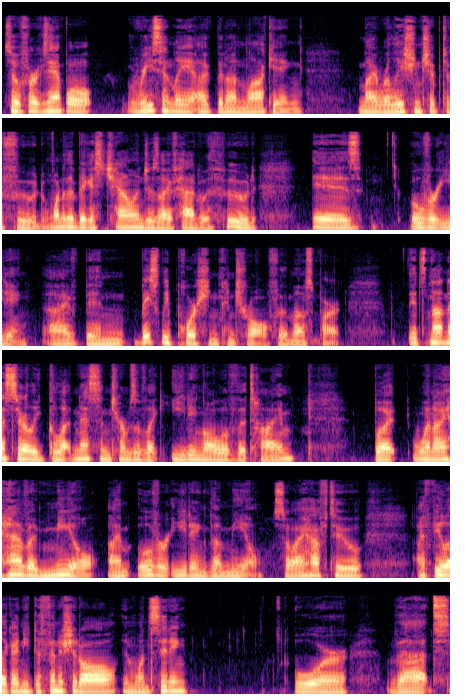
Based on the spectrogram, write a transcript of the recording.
So, for example, recently I've been unlocking my relationship to food. One of the biggest challenges I've had with food is overeating. I've been basically portion control for the most part. It's not necessarily gluttonous in terms of like eating all of the time, but when I have a meal, I'm overeating the meal. So I have to, I feel like I need to finish it all in one sitting or that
